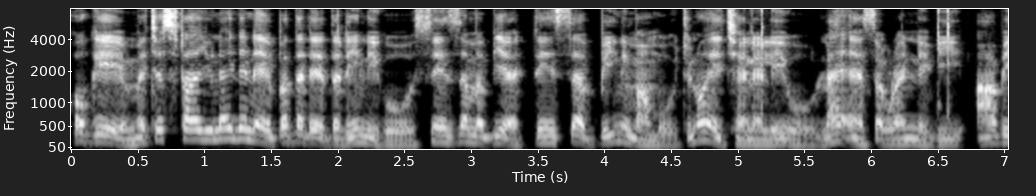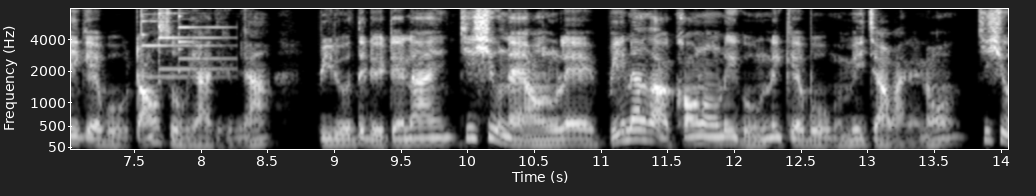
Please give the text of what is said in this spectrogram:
ဟုတ်ကဲ့ Manchester United နဲ့ပတ်သက်တဲ့သတင်းတွေကိုစင်ဆက်မပြတ်တင်ဆက်ပေးနေမှာမို့ကျွန်တော်ရဲ့ channel လေးကို like and subscribe နှိပ်ပြီးအားပေးခဲ့ဖို့တောင်းဆိုပါရစေခင်ဗျာဗီဒီယိုသစ်တွေတင်တိုင်းကြည့်ရှုနိုင်အောင်လို့လည်းဘေးနားကခေါင်းလုံးလေးကိုနှိပ်ခဲ့ဖို့မမေ့ကြပါနဲ့နော်ကြည့်ရှု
